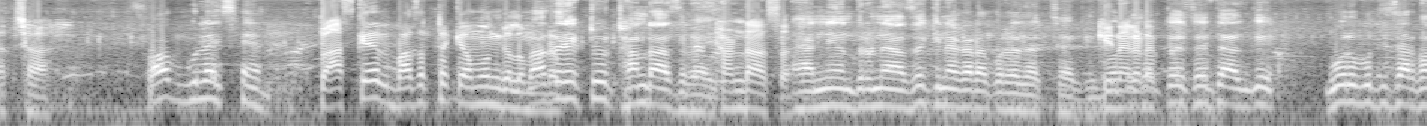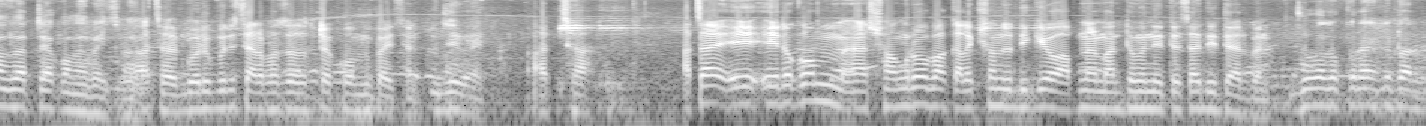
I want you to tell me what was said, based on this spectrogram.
আচ্ছা। সবগুলাই সেম তো আজকের বাজারটা কেমন গেল বাজার একটু ঠান্ডা আছে ভাই। ঠান্ডা আছে। হ্যাঁ নিয়ন্ত্রণে আছে কেনাকাটা করে যাচ্ছে আর কি। কেনাকাটা- কেনাকাটা আজকে গরু প্রতি চার পাঁচ হাজার টাকা কমে পাইছে আচ্ছা গরিবপুরি চার পাঁচ হাজার টাকা কম পাইছেন। জি ভাই। আচ্ছা। আচ্ছা এরকম সংগ্রহ বা কালেকশন যদি কেউ আপনার মাধ্যমে নিতে চায় দিতে পারবেন? যোগাযোগ করে আসতে পারব।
